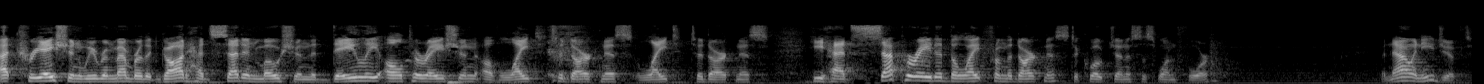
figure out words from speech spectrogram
At creation, we remember that God had set in motion the daily alteration of light to darkness, light to darkness. He had separated the light from the darkness, to quote Genesis 1 4. But now in Egypt,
